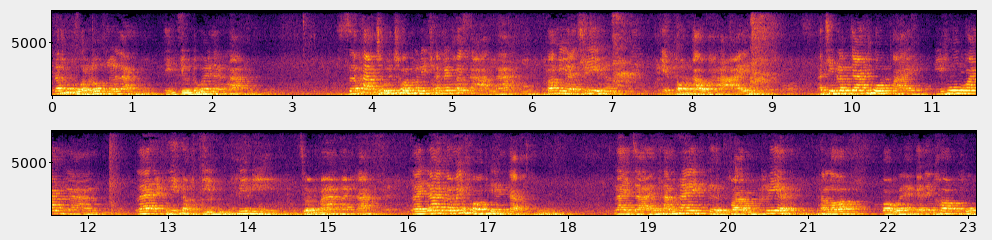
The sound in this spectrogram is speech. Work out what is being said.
และผู้ป่วยโรคเรื้อรังติดอยู่ด้วยนะคะสภาพชุมชนคนนี้ฉันไม่ค่อยสะอาดนะเพราะมีอาชีพเก็บของเก่าขาย อาชีพรับจ้างทั่วไป มีผู้ว่างงาน และที่ทำกินไม่มีส่วนมากนะคะ รายได้ก็ไม่พอเพียงกับรายจ่ายทำให้เกิดความเครียดทะเลาะ เบาะแว้งกันในครอบครัว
